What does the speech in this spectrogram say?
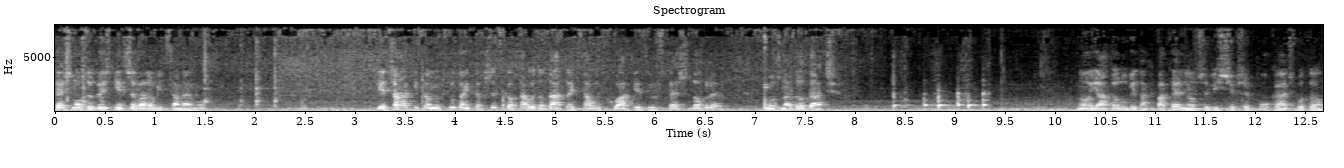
też może być, nie trzeba robić samemu. Pieczarki są już tutaj, to wszystko, cały dodatek, cały skład jest już też dobry. Można dodać. No ja to lubię tak patelnią oczywiście przypłukać, bo to,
